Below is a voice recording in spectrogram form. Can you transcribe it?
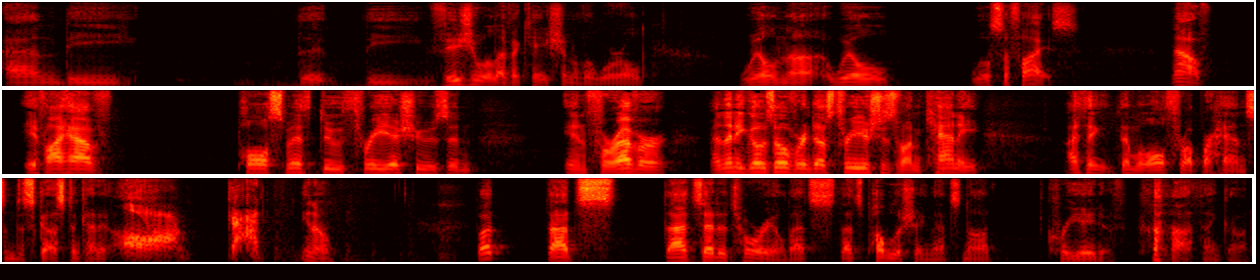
and the, the, the visual evocation of the world will, not, will, will suffice. Now, if I have Paul Smith do three issues in in Forever, and then he goes over and does three issues of Uncanny, I think then we'll all throw up our hands in disgust and kind of, oh, God, you know. But that's, that's editorial, that's, that's publishing, that's not creative. Thank God.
